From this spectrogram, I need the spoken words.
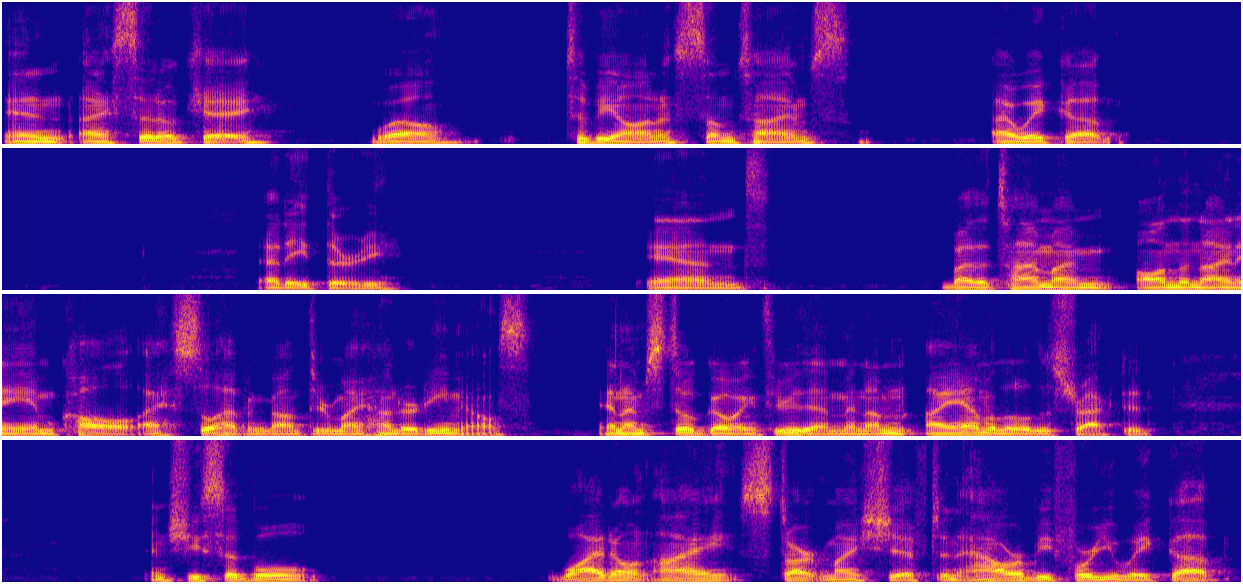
And I said, okay, well, to be honest, sometimes I wake up at 8.30 and by the time i'm on the 9 a.m call i still haven't gone through my 100 emails and i'm still going through them and i'm i am a little distracted and she said well why don't i start my shift an hour before you wake up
